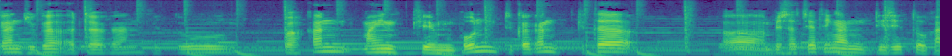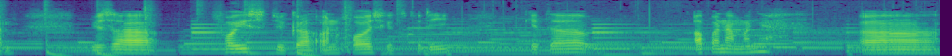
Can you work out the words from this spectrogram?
kan juga ada kan gitu. Bahkan main game pun juga kan kita uh, bisa chattingan di situ kan. Bisa voice juga on voice gitu. Jadi kita apa namanya uh,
